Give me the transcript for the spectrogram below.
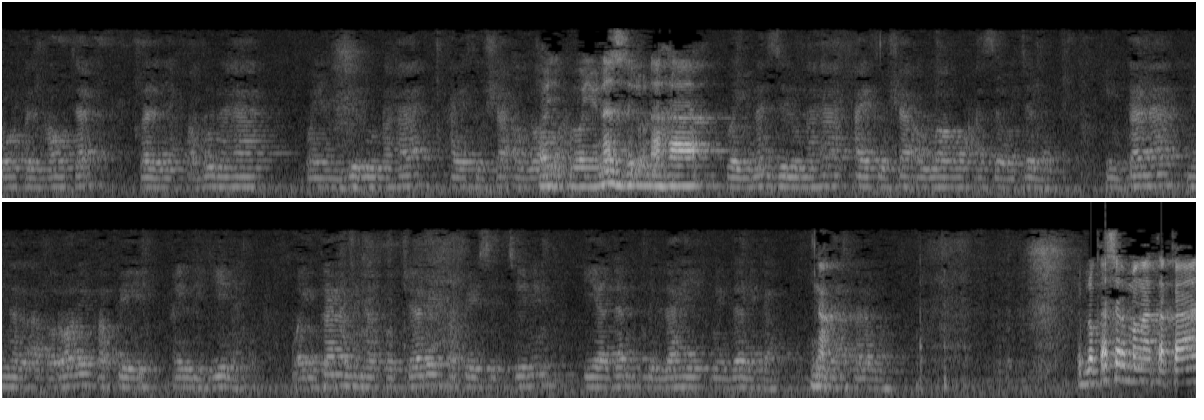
روح الموتى بل يحفظونها وينزلونها حيث شاء الله. وينزلونها. وينزلونها حيث شاء الله عز وجل. إن كان من الأبرار ففي عليين وإن كان من الفجار ففي سجين إيادا بالله من ذلك. Nah. Ibnu Qasir mengatakan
